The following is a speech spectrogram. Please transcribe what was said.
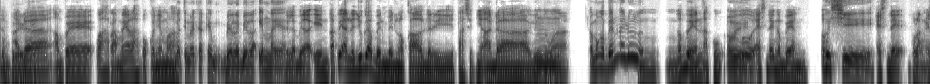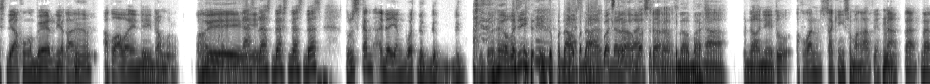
Kumpul ada sampai wah rame lah pokoknya mah Berarti mereka kayak bela-belain lah ya. bela-belain tapi ada juga band-band lokal dari Tasiknya ada gitu Hmm. mah Kamu ngeband gak dulu? Hmm, ngeband aku Oh, iya. aku SD ngeband Oh shit. SD pulang SD aku ngeband ya kan Heeh. aku awalnya jadi drummer Wih. das das das das das terus kan ada yang buat deg deg deg gitu apa sih Itu pedal pedal. Drum. bass. Pedal bass. nah pedalnya itu aku kan saking semangat ya. Hmm. nah nah nah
